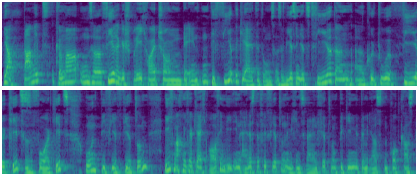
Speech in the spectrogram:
Ja, damit können wir unser Vierergespräch heute schon beenden. Die vier begleitet uns. Also wir sind jetzt vier, dann äh, Kultur vier Kids, also Four Kids und die vier Vierteln. Ich mache mich ja gleich auf in, die, in eines der vier Viertel, nämlich ins Weinviertel und beginne mit dem ersten Podcast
